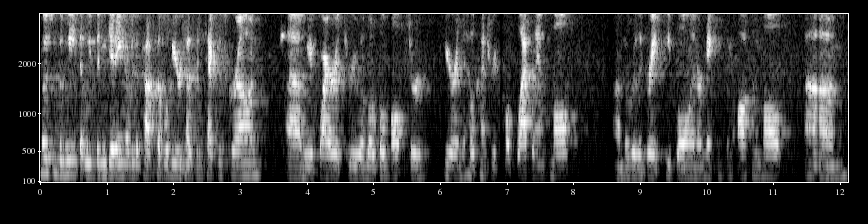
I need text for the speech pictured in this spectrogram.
most of the wheat that we've been getting over the past couple of years has been Texas grown. Uh, we acquire it through a local maltster here in the hill country called Blacklands Malt. Um, they're really great people and are making some awesome malt. Um,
